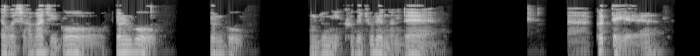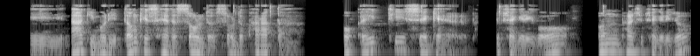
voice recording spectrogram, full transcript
에워 싸가지고 결국 결국 공중이 크게 줄였는데 아, 그때에 이 나귀 머리 donkeys head sold sold 팔았다. for 80 세겔 80세겔이고 돈 80세겔이죠.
